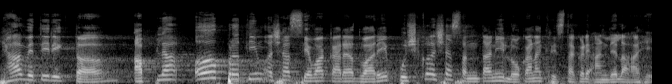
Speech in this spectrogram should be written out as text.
ह्या व्यतिरिक्त आपल्या अप्रतिम अशा सेवा कार्याद्वारे पुष्कळशा संतांनी लोकांना ख्रिस्ताकडे आणलेला आहे.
